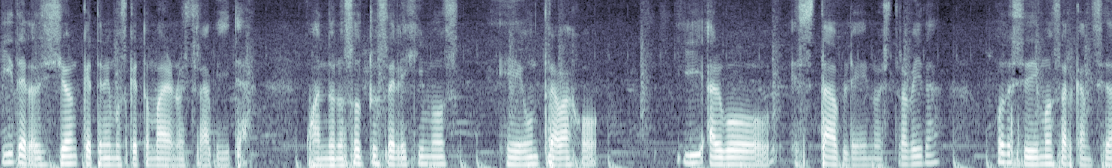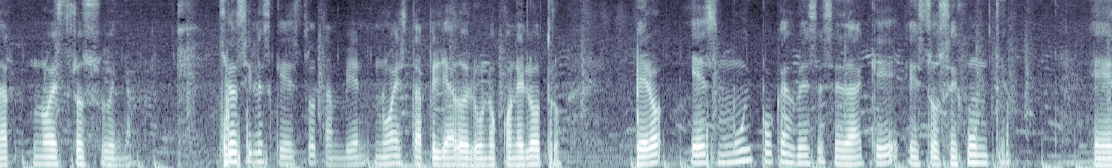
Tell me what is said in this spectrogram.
y de la decisión que tenemos que tomar en nuestra vida. Cuando nosotros elegimos eh, un trabajo y algo estable en nuestra vida o decidimos alcanzar nuestro sueño. Quiero decirles que esto también no está peleado el uno con el otro, pero es muy pocas veces se da que esto se junte. Eh,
